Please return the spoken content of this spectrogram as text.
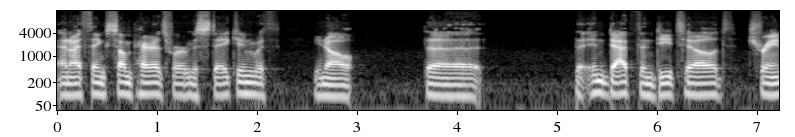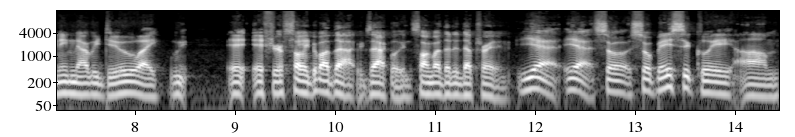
And I think some parents were mistaken with, you know, the the in depth and detailed training that we do, like we, if you're Let's about that exactly. Let's talk about that in-depth training. yeah, yeah. So so basically, um,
